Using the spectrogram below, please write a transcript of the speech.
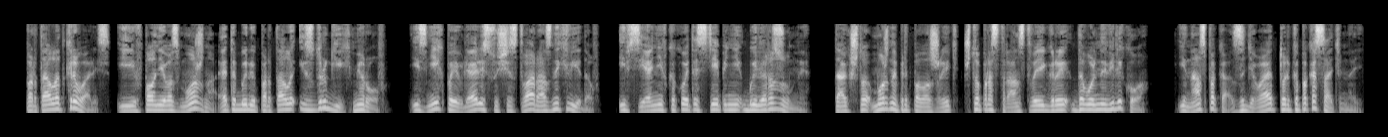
Порталы открывались, и вполне возможно, это были порталы из других миров, из них появлялись существа разных видов, и все они в какой-то степени были разумны. Так что можно предположить, что пространство игры довольно велико, и нас пока задевает только по касательной.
